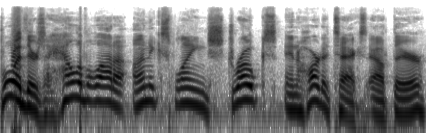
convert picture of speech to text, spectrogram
Boy, there's a hell of a lot of unexplained strokes and heart attacks out there.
